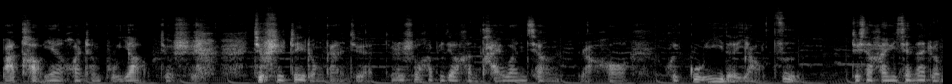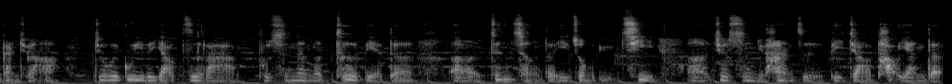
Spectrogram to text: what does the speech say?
把讨厌换成不要，就是 就是这种感觉，就是说话比较很台湾腔，然后会故意的咬字，就像韩语现在这种感觉哈。就会故意的咬字啦，不是那么特别的，呃，真诚的一种语气，呃，就是女汉子比较讨厌的，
